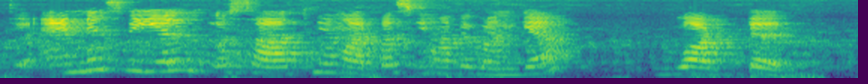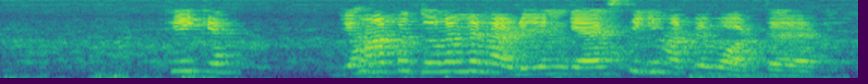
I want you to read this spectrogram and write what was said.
तो एन और साथ में हमारे पास यहाँ पे बन गया वाटर ठीक है? यहाँ पे दोनों में हाइड्रोजन गैस थी, यहाँ पे वाटर है।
